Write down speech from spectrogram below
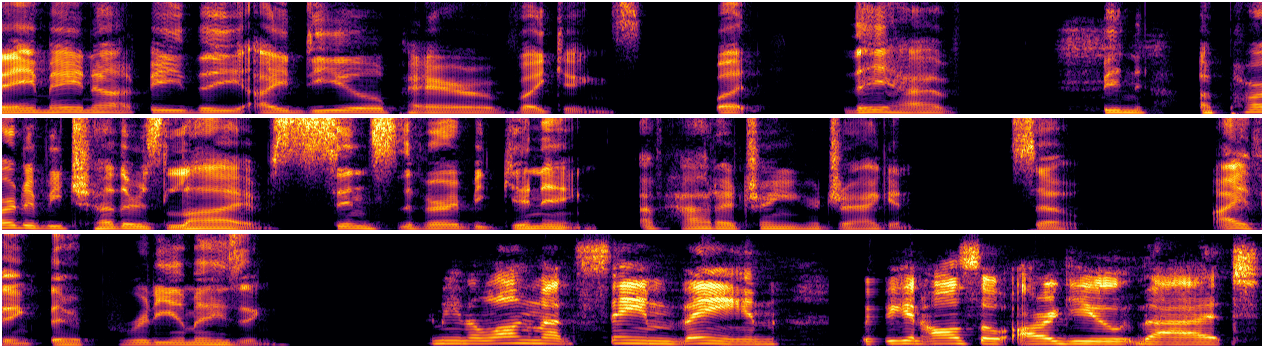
They may not be the ideal pair of Vikings, but they have been a part of each other's lives since the very beginning of How to Train Your Dragon. So, I think they're pretty amazing. I mean, along that same vein, we can also argue that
